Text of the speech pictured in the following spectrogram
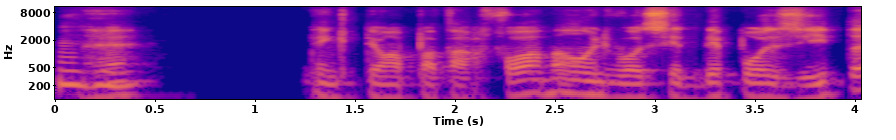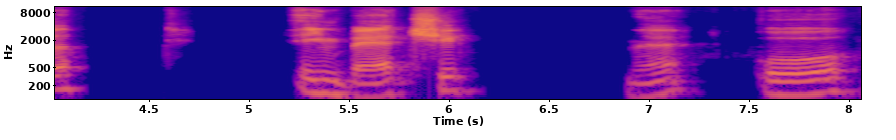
Uhum. Né? Tem que ter uma plataforma onde você deposita em batch né, o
